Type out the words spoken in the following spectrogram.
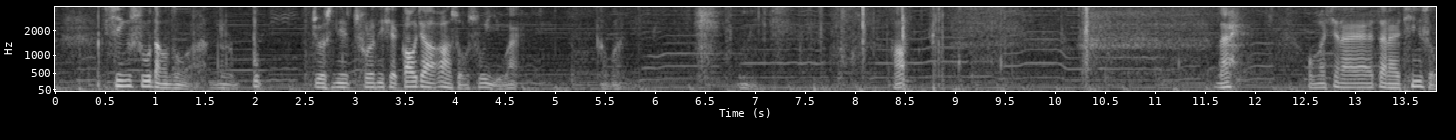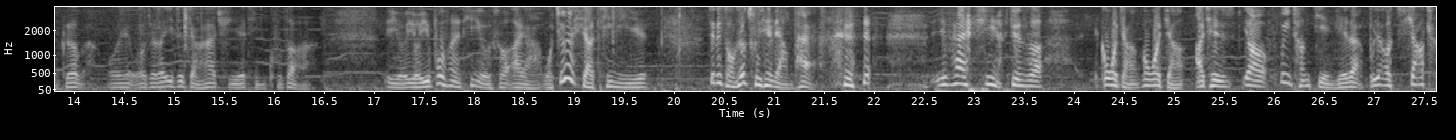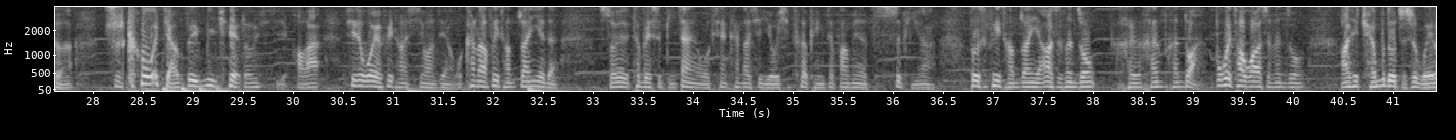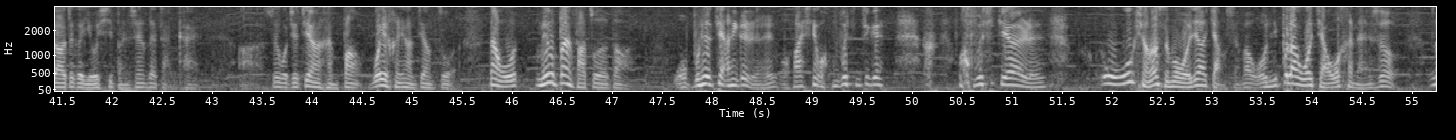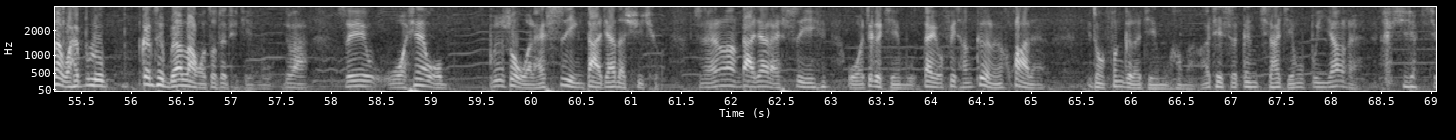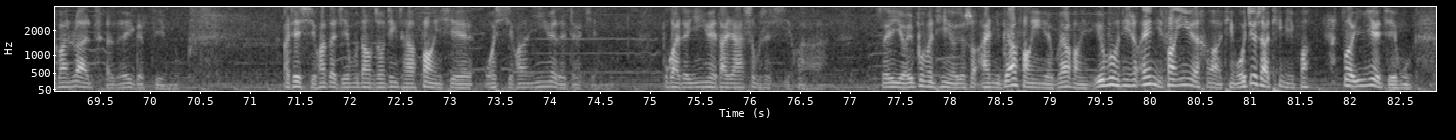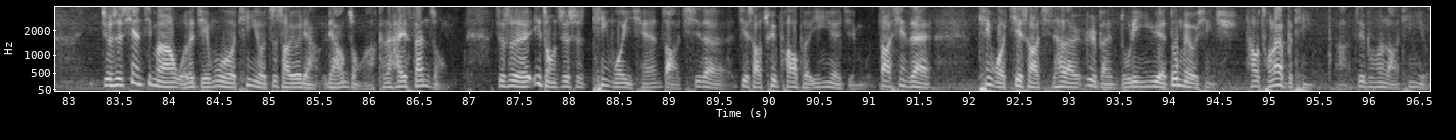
新书当中啊，那不就是那除了那些高价二手书以外，好吗？嗯，好，来，我们先来再来听一首歌吧。我我觉得一直讲下去也挺枯燥啊。有有一部分听友说，哎呀，我就是想听你，这里总是出现两派，一派听友就是说跟我讲跟我讲，而且要非常简洁的，不要瞎扯，只跟我讲最密切的东西，好吧？其实我也非常希望这样，我看到非常专业的，所有特别是 B 站，我现在看到一些游戏测评这方面的视频啊，都是非常专业，二十分钟，很很很短，不会超过二十分钟，而且全部都只是围绕这个游戏本身在展开。啊，所以我觉得这样很棒，我也很想这样做，但我没有办法做得到，我不是这样一个人，我发现我不是这个，我不是这样人，我我想到什么我就要讲什么，我你不让我讲我很难受，那我还不如干脆不要让我做这期节目，对吧？所以我现在我不是说我来适应大家的需求，只能让大家来适应我这个节目带有非常个人化的一种风格的节目，好吗？而且是跟其他节目不一样的，喜喜欢乱扯的一个节目。而且喜欢在节目当中经常放一些我喜欢音乐的这个节目，不管这音乐大家是不是喜欢啊，所以有一部分听友就说：“哎，你不要放音乐，不要放音乐。”有一部分听说：“哎，你放音乐很好听，我就是要听你放 做音乐节目。”就是现在基本上我的节目听友至少有两两种啊，可能还有三种，就是一种就是听我以前早期的介绍 trip hop 音乐节目，到现在听我介绍其他的日本独立音乐都没有兴趣，他们从来不听啊，这部分老听友。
